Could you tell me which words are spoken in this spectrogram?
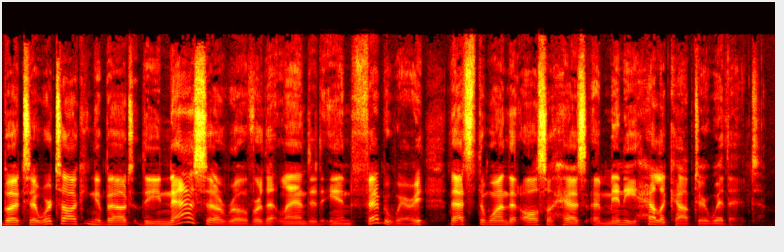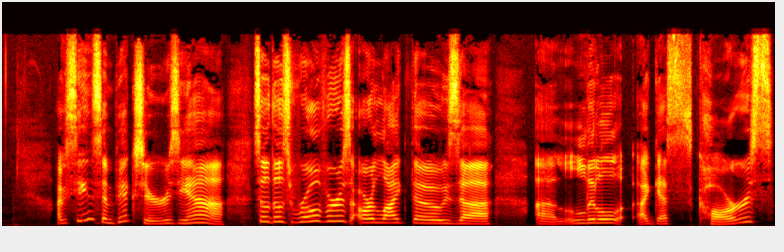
But uh, we're talking about the NASA rover that landed in February. That's the one that also has a mini helicopter with it. I've seen some pictures, yeah. So those rovers are like those. Uh, uh, little, I guess, cars.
